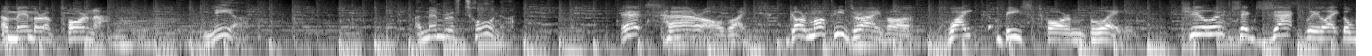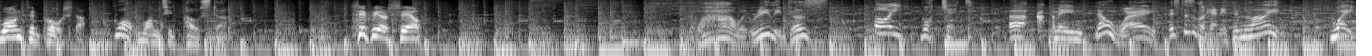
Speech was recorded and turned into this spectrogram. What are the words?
a member of Torna. Nia? A member of Torna? It's her, all right. Gormotti driver, white beast form blade. She looks exactly like the wanted poster. What wanted poster? See for yourself. Wow, it really does. Oi, watch it. Uh, I I mean, no way. This doesn't look anything like. Wait,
